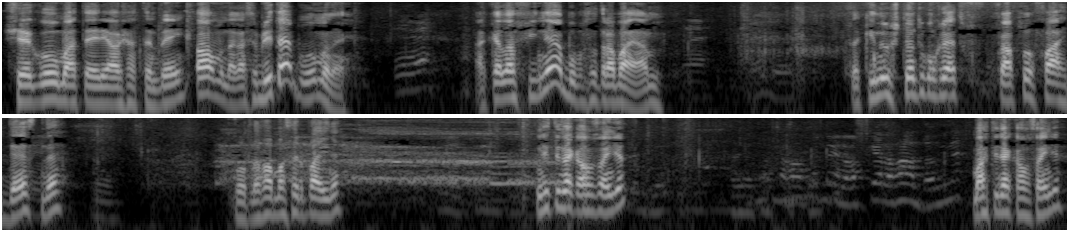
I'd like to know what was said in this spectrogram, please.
Chegou o material já também. Ó, mano, essa brita é boa, mano. Aquela fina é boa pra você trabalhar, mano. Isso aqui no instante o concreto que a pessoa faz, desce, né? Pronto, levar a maceira pra aí, né? Não tem na carroça ainda? Mas tem na carroça ainda?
